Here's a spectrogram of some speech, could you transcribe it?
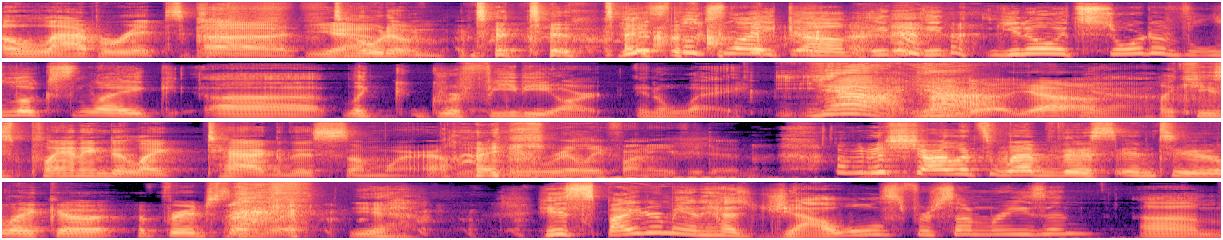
elaborate uh, Yeah. totem. to- to- to- this looks like um it, it you know it sort of looks like uh like graffiti art in a way yeah, yeah, Kinda, yeah. yeah Like he's planning to like tag this somewhere. Like It'd be really funny if he did. I'm gonna Charlotte's Web this into like a, a bridge somewhere. yeah his spider-man has jowls for some reason um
